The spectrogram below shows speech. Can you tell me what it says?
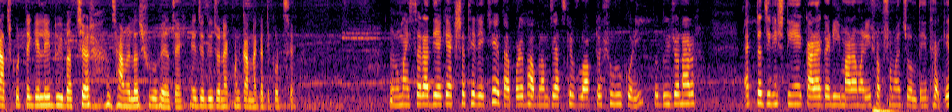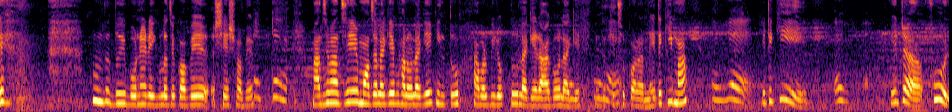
কাজ করতে গেলেই দুই বাচ্চার ঝামেলা শুরু হয়ে যায়, এই যে দুজন এখন কান্নাকাটি করছে। রুমাইসা রাদিয়াকে একসাথে রেখে তারপরে ভাবলাম যে আজকের ব্লগটা শুরু করি। তো দুইজন আর একটা জিনিস নিয়ে কাড়াকাড়ি মারামারি সবসময় চলতেই থাকে। তো দুই বোনের এগুলো যে কবে শেষ হবে? মাঝে মাঝে মজা লাগে, ভালো লাগে, কিন্তু আবার বিরক্তও লাগে, রাগও লাগে, কিন্তু কিছু করার নেই। এটা কি, মা? এটা কি? এটা ফুল?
